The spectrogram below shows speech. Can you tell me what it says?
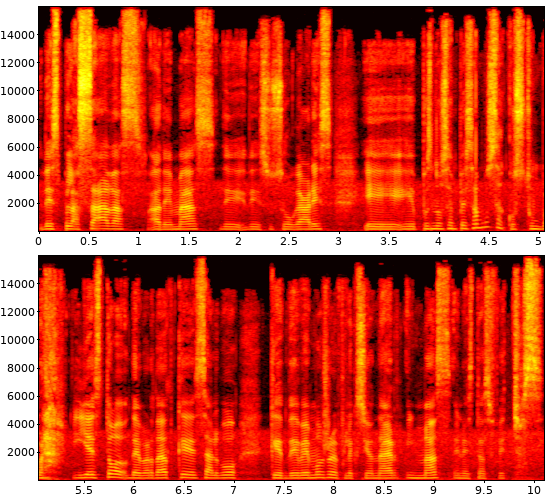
desplazadas además de, sus hogares, eh, pues nos empezamos a acostumbrar y esto de verdad que es algo que debemos reflexionar y más en estas fechas.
